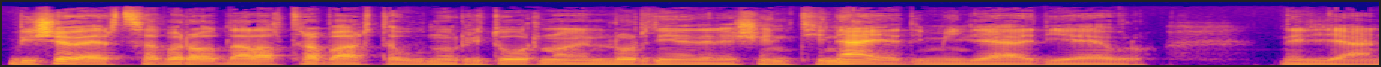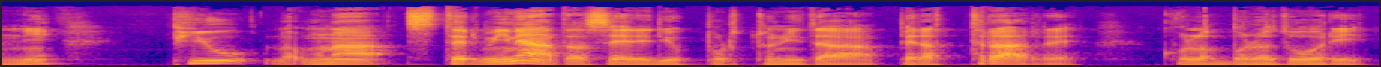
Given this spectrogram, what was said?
Viceversa, però, dall'altra parte ho avuto un ritorno nell'ordine delle centinaia di migliaia di euro negli anni, più una sterminata serie di opportunità per attrarre collaboratori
